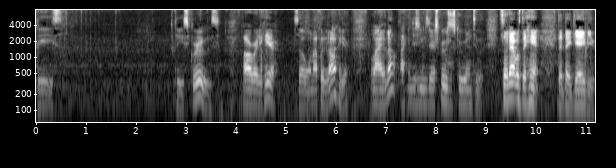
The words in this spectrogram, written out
these these screws already here. So when I put it on here, line it up, I can just use their screws to screw into it. So that was the hint that they gave you.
